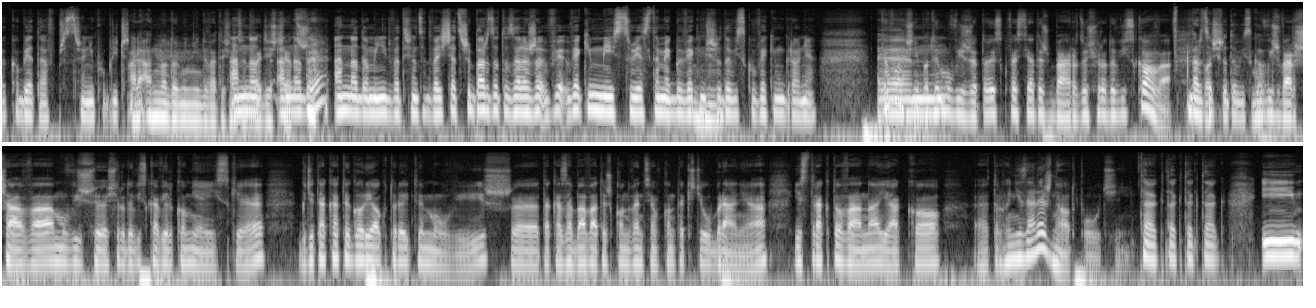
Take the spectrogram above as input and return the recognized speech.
y, kobieta w przestrzeni publicznej. Ale Anno Domini Anno, 2023? Anno, Anno Domini 2023, bardzo to zależy w, w jakim miejscu jestem, jakby w jakim Mhm. środowisku, w jakim gronie. No właśnie, bo ty mówisz, że to jest kwestia też bardzo środowiskowa. Bardzo bo środowiskowo. Mówisz Warszawa, mówisz e, środowiska wielkomiejskie, gdzie ta kategoria, o której ty mówisz, e, taka zabawa też konwencją w kontekście ubrania, jest traktowana jako trochę niezależna od płci. Tak, tak, tak, tak. I,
